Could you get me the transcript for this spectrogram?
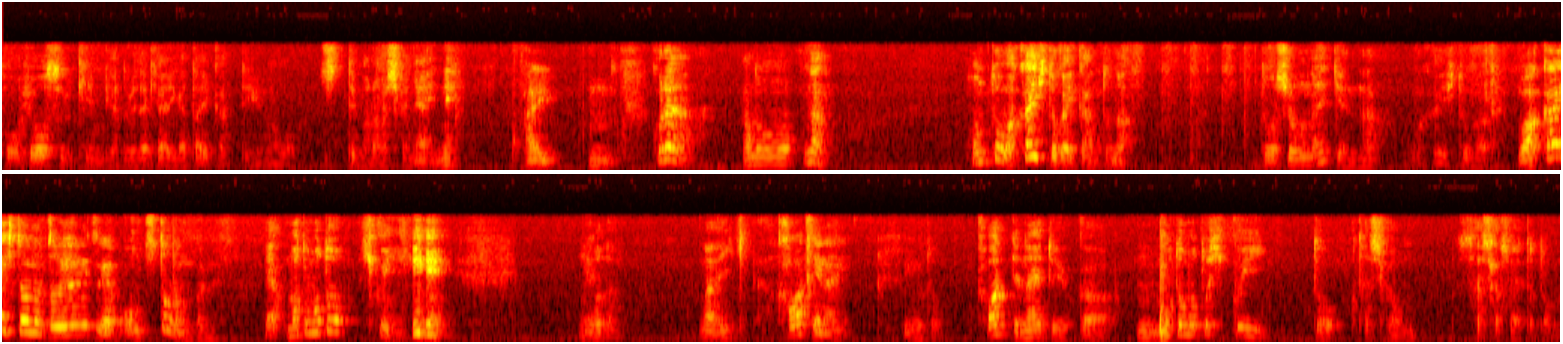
投票する権利がどれだけありがたいかっていうのを知ってもらうしかないね。はい。うん、これはあのな本当若い人がいかんとな。どうしようもないけんな。若若い人が。若い人の投票率がやっぱ落ちとるんかね。いやもともと低い まあいき変わってない仕事変わってないというかもともと低いと確か確かそうやったと思う。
